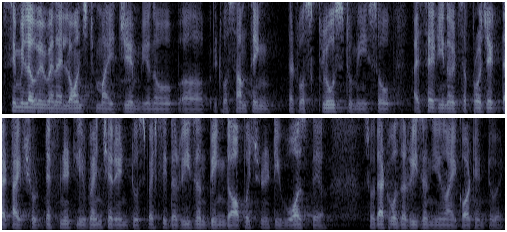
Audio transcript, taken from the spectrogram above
similar way, when I launched my gym, you know, uh, it was something that was close to me. So I said, you know, it's a project that I should definitely venture into, especially the reason being the opportunity was there. So that was the reason, you know, I got into it.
